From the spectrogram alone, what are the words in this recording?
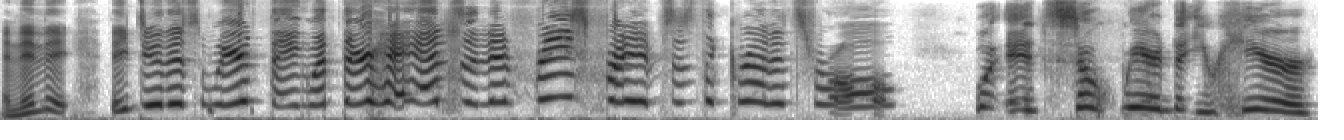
And then they, they do this weird thing with their hands and it freeze frames as the credits roll. Well, it's so weird that you hear.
